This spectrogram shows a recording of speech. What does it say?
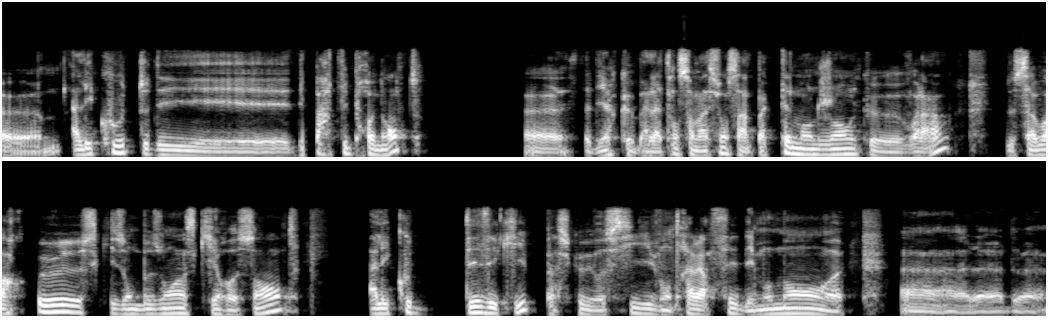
euh, à l'écoute des, parties prenantes. Euh, c'est-à-dire que bah, la transformation, ça impacte tellement de gens que voilà, de savoir eux ce qu'ils ont besoin, ce qu'ils ressentent, à l'écoute des équipes, parce que aussi ils vont traverser des moments euh, de,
